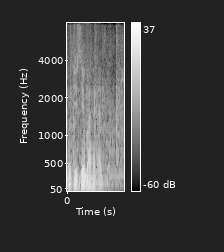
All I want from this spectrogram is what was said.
Muchísimas gracias.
